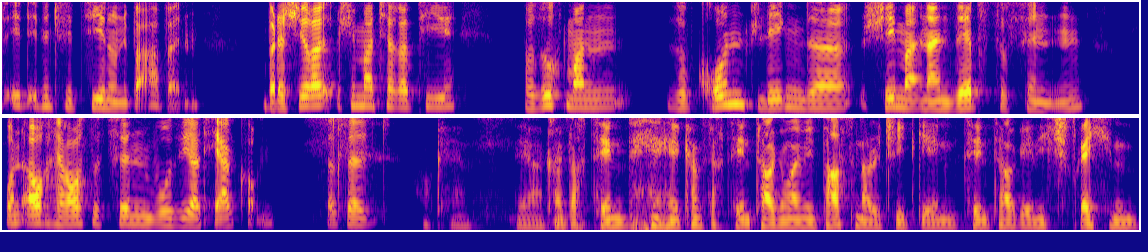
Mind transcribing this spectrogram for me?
id- identifizieren und überarbeiten. Bei der Schematherapie versucht man so grundlegende Schema in einem selbst zu finden und auch herauszufinden, wo sie halt herkommen. Das ist halt, Okay. Ja, kannst also, auch zehn, kannst auch zehn Tage mal mit Passana Retreat gehen und zehn Tage nicht sprechen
